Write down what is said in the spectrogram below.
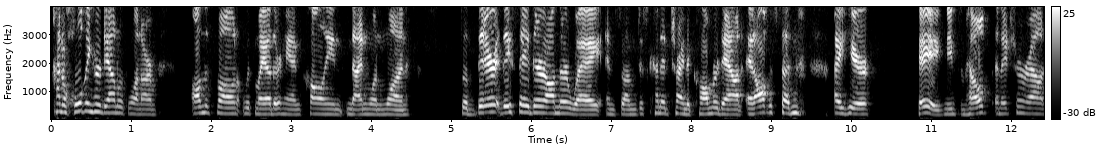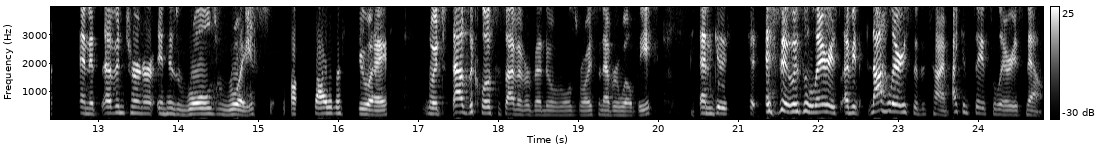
kind of holding her down with one arm on the phone with my other hand, calling 911 so they're they say they're on their way, and so I'm just kind of trying to calm her down. And all of a sudden, I hear, "Hey, need some help?" And I turn around, and it's Evan Turner in his Rolls Royce on the side of the freeway, which that's the closest I've ever been to a Rolls Royce, and ever will be. And it, it, it was hilarious. I mean, not hilarious at the time. I can say it's hilarious now.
